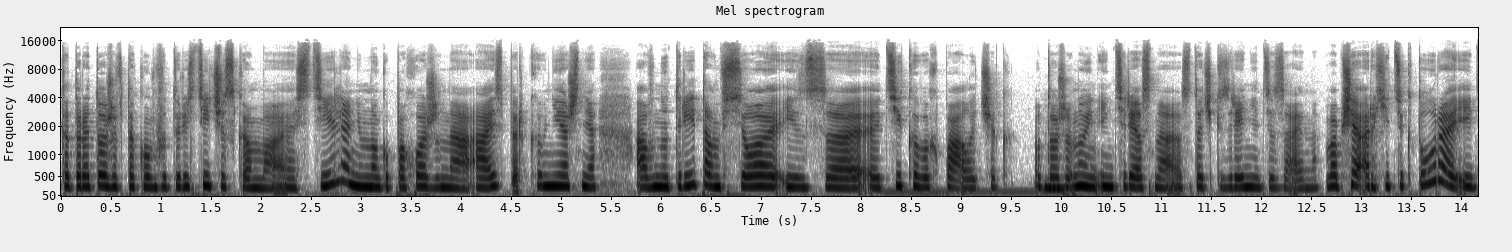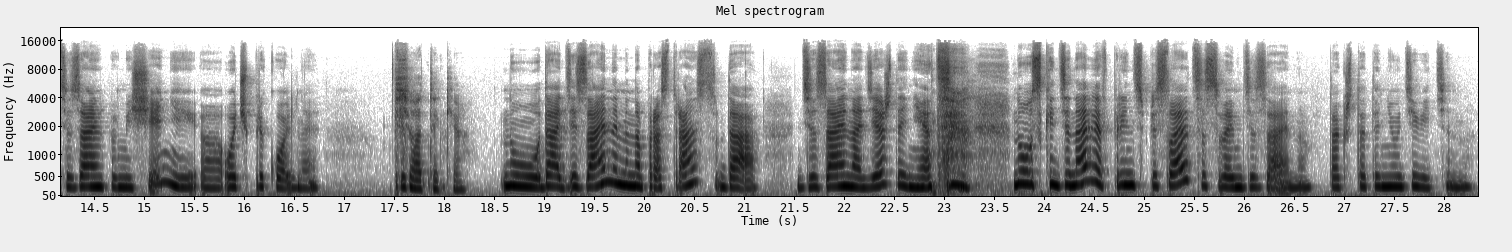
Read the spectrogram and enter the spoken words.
которая тоже в таком футуристическом э, стиле, немного похожа на айсберг внешне, а внутри там все из э, тиковых палочек. Вот тоже, ну, интересно с точки зрения дизайна. Вообще архитектура и дизайн помещений э, очень прикольные. Все-таки. Ну, да, дизайн именно пространств, да. Дизайн одежды нет. ну, Скандинавия, в принципе, славится своим дизайном, так что это неудивительно.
